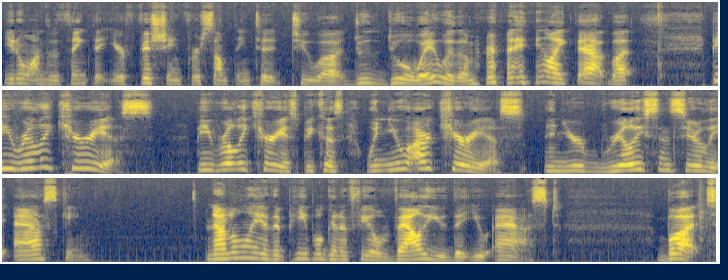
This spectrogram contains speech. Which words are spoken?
you don't want them to think that you're fishing for something to, to uh, do, do away with them or anything like that but be really curious be really curious because when you are curious and you're really sincerely asking, not only are the people going to feel valued that you asked, but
